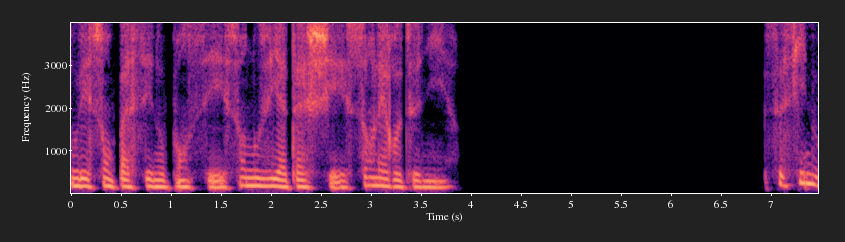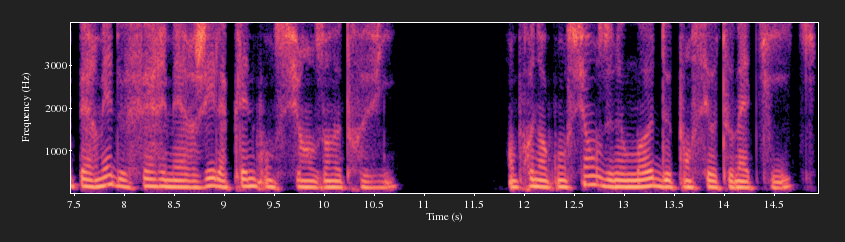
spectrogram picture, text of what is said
Nous laissons passer nos pensées sans nous y attacher, sans les retenir. Ceci nous permet de faire émerger la pleine conscience dans notre vie, en prenant conscience de nos modes de pensée automatiques,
